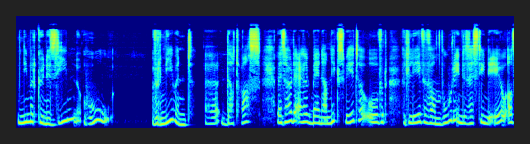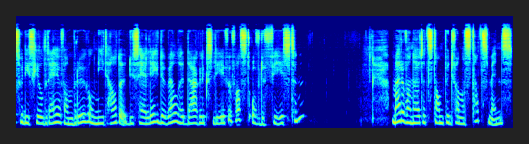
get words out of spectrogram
niet meer kunnen zien hoe vernieuwend uh, dat was. Wij zouden eigenlijk bijna niks weten over het leven van boeren in de 16e eeuw als we die schilderijen van Breugel niet hadden. Dus hij legde wel het dagelijks leven vast of de feesten, maar vanuit het standpunt van een stadsmens.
